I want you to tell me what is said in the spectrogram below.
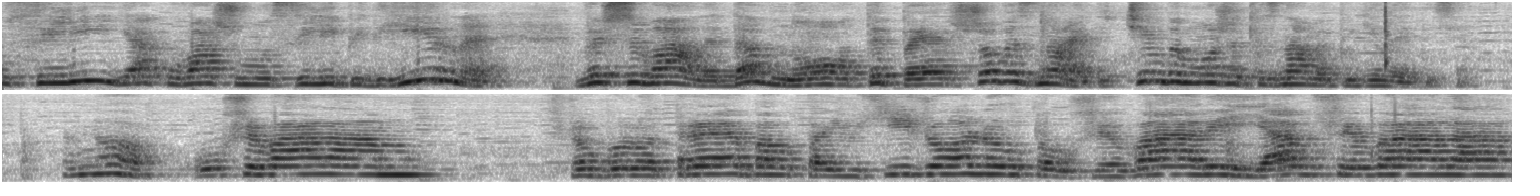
у селі, як у вашому селі Підгірне вишивали давно, тепер? Що ви знаєте? Чим ви можете з нами поділитися? Ну, ушивала, що було треба, та й всі жони то вшивали, я вшивала,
